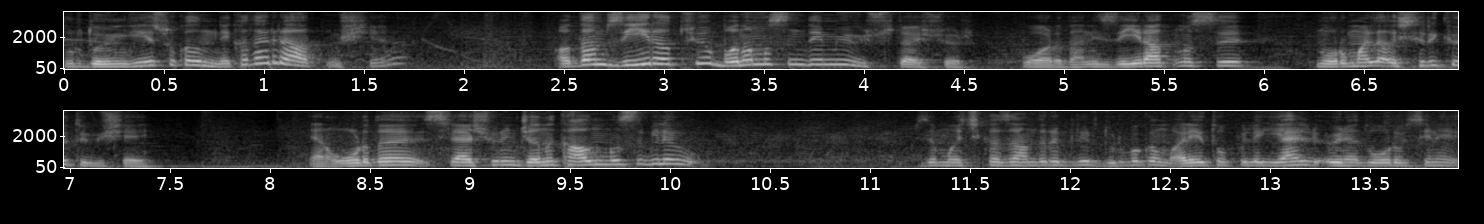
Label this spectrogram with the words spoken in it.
Dur döngüye sokalım. Ne kadar rahatmış ya. Adam zehir atıyor bana mısın demiyor üst slasher. Bu arada hani zehir atması normalde aşırı kötü bir şey. Yani orada slasher'ın canı kalması bile bize maçı kazandırabilir. Dur bakalım alev topuyla gel öne doğru seni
